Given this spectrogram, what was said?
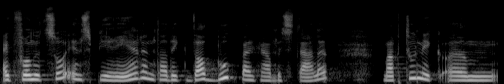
Ik vond het zo inspirerend dat ik dat boek ben gaan bestellen. Maar toen ik um,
